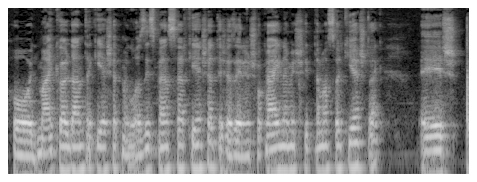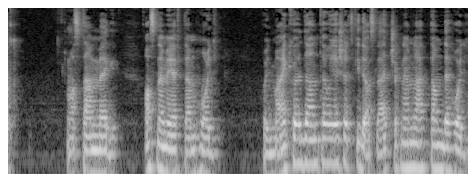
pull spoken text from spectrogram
hogy Michael Dante kiesett, meg Ozzy Spencer kiesett, és ezért én sokáig nem is hittem azt, hogy kiestek, és aztán meg azt nem értem, hogy, hogy Michael Dante hogy esett ki, de azt lehet csak nem láttam, de hogy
